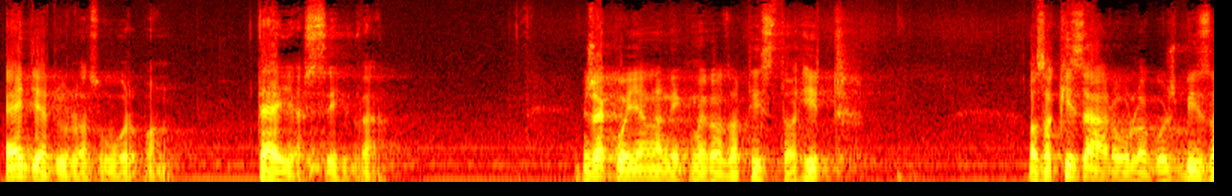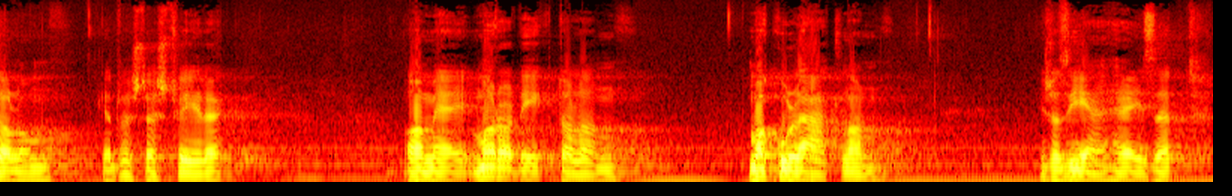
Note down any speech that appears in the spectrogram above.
egyedül az Úrban, teljes szívvel. És ekkor jelenik meg az a tiszta hit, az a kizárólagos bizalom, kedves testvérek, amely maradéktalan, makulátlan, és az ilyen helyzet,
